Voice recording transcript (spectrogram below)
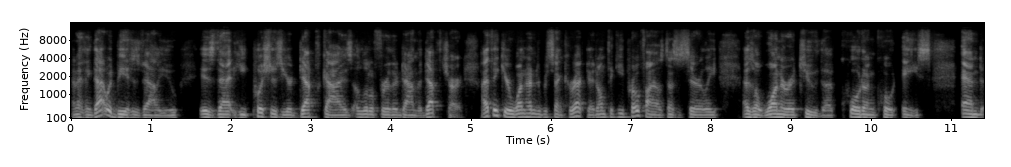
And I think that would be his value is that he pushes your depth guys a little further down the depth chart. I think you're 100% correct. I don't think he profiles necessarily as a one or a two, the quote unquote ace. And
